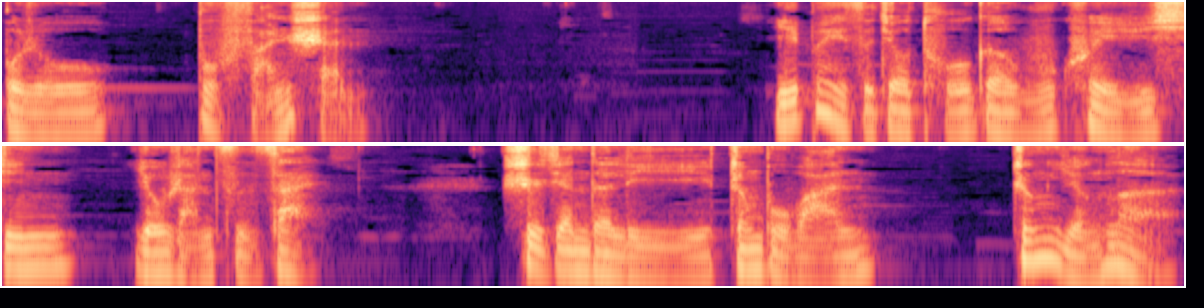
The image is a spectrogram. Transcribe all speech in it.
不如不烦神。一辈子就图个无愧于心，悠然自在。世间的理争不完，争赢了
